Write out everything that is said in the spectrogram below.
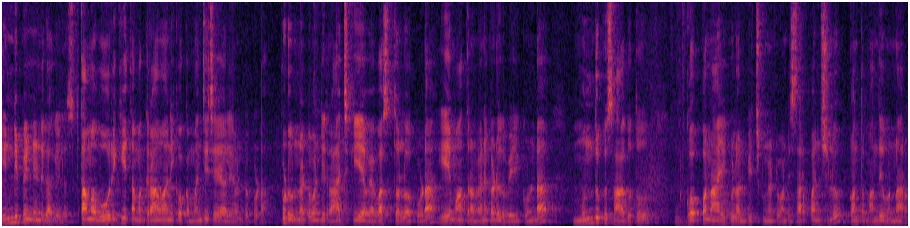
ఇండిపెండెంట్గా గెలుస్తూ తమ ఊరికి తమ గ్రామానికి ఒక మంచి చేయాలి అంటూ కూడా ఇప్పుడు ఉన్నటువంటి రాజకీయ వ్యవస్థలో కూడా ఏమాత్రం వెనకడుగు వేయకుండా ముందుకు సాగుతూ గొప్ప నాయకులు అనిపించుకున్నటువంటి సర్పంచ్లు కొంతమంది ఉన్నారు.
